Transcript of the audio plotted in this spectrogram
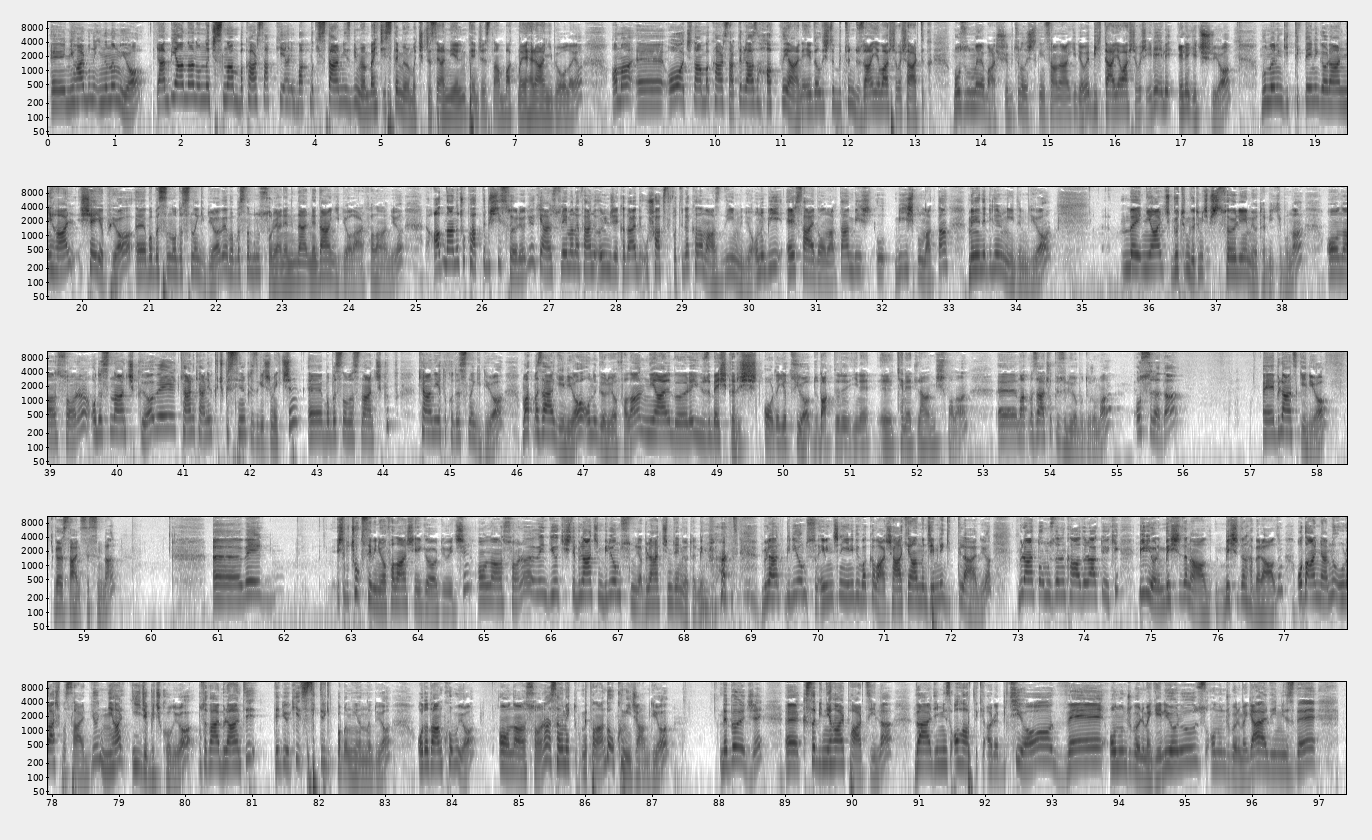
E, Nihal buna inanamıyor. Yani bir yandan onun açısından bakarsak ki hani bakmak ister miyiz bilmiyorum. Ben hiç istemiyorum açıkçası yani Nihal'in penceresinden bakmaya herhangi bir olaya. Ama e, o açıdan bakarsak da biraz da haklı yani. Evde alıştığı bütün düzen yavaş yavaş artık bozulmaya başlıyor. Bütün alıştık insanlar gidiyor ve Bihter yavaş yavaş ele, ele, ele geçiriyor. Bunların gittiklerini gören Nihal şey yapıyor. E, babasının odasına gidiyor ve babasına bunu soruyor. Yani neden, neden gidiyorlar falan diyor. Adnan da çok haklı bir şey söylüyor. Diyor ki yani Süleyman Efendi ölünceye kadar bir uşak sıfatıyla kalamaz değil mi diyor. Onu bir ev sahibi olmaktan bir iş, bir iş bulmaktan men edebilir miydim diyor. Ve Nihal hiç götüm götüm hiçbir şey söyleyemiyor tabii ki buna. Ondan sonra odasından çıkıyor ve kendi kendine küçük bir sinir krizi geçirmek için e, babasının odasından çıkıp kendi yatak odasına gidiyor. Matmazel geliyor onu görüyor falan. Nihal böyle yüzü beş karış orada yatıyor. Dudakları yine e, kenetlenmiş falan. E, Matmazel çok üzülüyor bu duruma. O sırada e, Bülent geliyor Galatasaray Lisesi'nden. Ee, ve işte bu çok seviniyor falan şey gördüğü için. Ondan sonra ve diyor ki işte Bülent'ciğim biliyor musun? Ya Bülent'ciğim demiyor tabii. Bülent, Bülent biliyor musun? Evin içinde yeni bir vaka var. Şakir Hanım'ın Cemile gittiler diyor. Bülent de omuzlarını kaldırarak diyor ki biliyorum Beşir'den aldım. Beşir'den haber aldım. O da annemle uğraşmasaydı diyor. Nihal iyice gıcık oluyor. Bu sefer Bülent'i de diyor ki siktir git babanın yanına diyor. Odadan kovuyor. Ondan sonra sana mektup falan da okumayacağım diyor. Ve böylece e, kısa bir Nihal partıyla verdiğimiz o haftaki ara bitiyor ve 10. bölüme geliyoruz. 10. bölüme geldiğimizde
